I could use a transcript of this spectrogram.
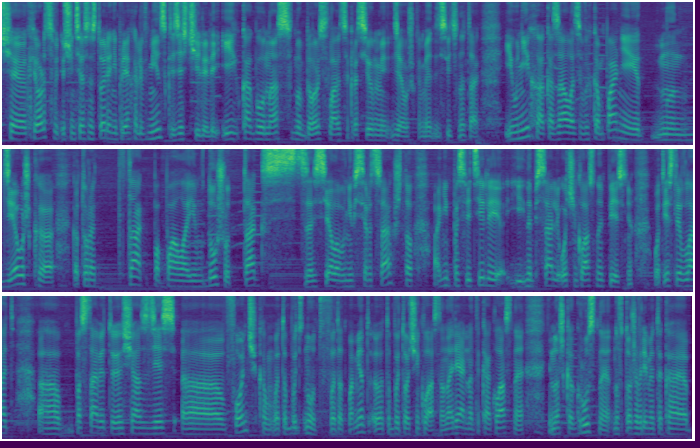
короче, Хёрдс, очень интересная история, они приехали в Минск, здесь чилили. И как бы у нас, ну, Беларусь славится красивыми девушками, это действительно так. И у них оказалась в их компании ну, девушка, которая так попала им в душу, так засела в них в сердцах, что они посвятили и написали очень классную песню. Вот если Влад э, поставит ее сейчас здесь э, фончиком, это будет, ну, в этот момент это будет очень классно. Она реально такая классная, немножко грустная, но в то же время такая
